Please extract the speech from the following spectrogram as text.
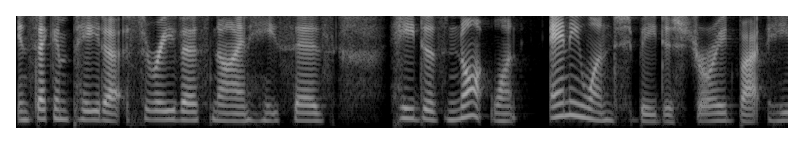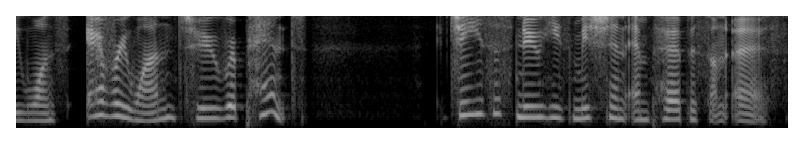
In 2 Peter 3 verse 9, he says, "He does not want anyone to be destroyed, but he wants everyone to repent." Jesus knew his mission and purpose on earth.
